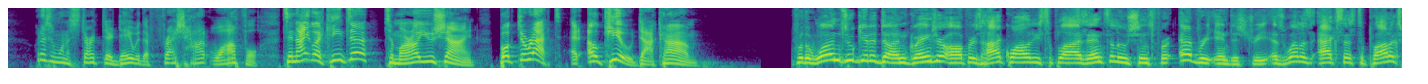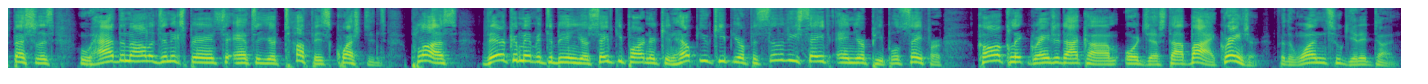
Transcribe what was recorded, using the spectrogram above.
who doesn't want to start their day with a fresh hot waffle? Tonight, La Quinta, tomorrow, you shine. Book direct at lq.com. For the ones who get it done, Grainger offers high quality supplies and solutions for every industry, as well as access to product specialists who have the knowledge and experience to answer your toughest questions. Plus, their commitment to being your safety partner can help you keep your facility safe and your people safer. Call clickgrainger.com or just stop by. Grainger for the ones who get it done.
